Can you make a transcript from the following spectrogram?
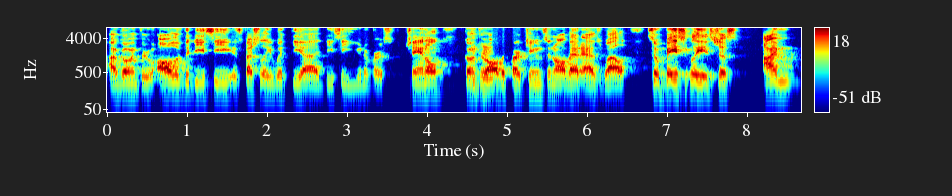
I'm going through all of the DC, especially with the uh, DC Universe channel, going mm-hmm. through all the cartoons and all that as well. So basically, it's just I'm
